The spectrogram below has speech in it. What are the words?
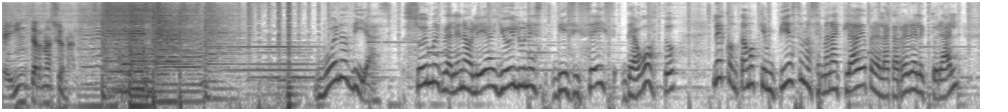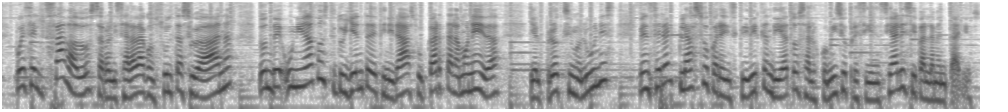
e internacional. Buenos días, soy Magdalena Olea y hoy lunes 16 de agosto les contamos que empieza una semana clave para la carrera electoral, pues el sábado se realizará la consulta ciudadana donde Unidad Constituyente definirá su carta a la moneda y el próximo lunes vencerá el plazo para inscribir candidatos a los comicios presidenciales y parlamentarios.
